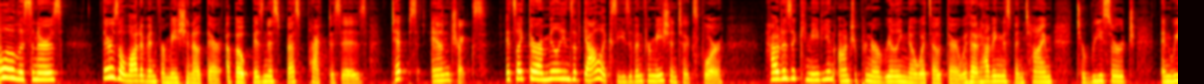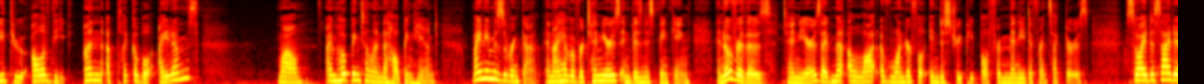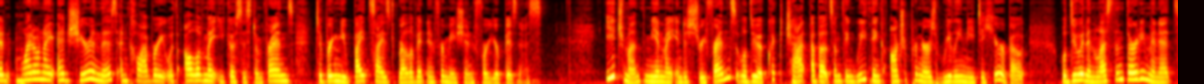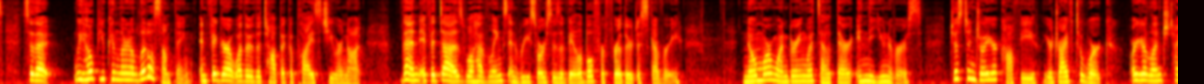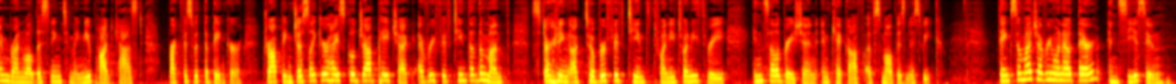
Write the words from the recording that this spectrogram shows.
Hello, listeners. There's a lot of information out there about business best practices, tips, and tricks. It's like there are millions of galaxies of information to explore. How does a Canadian entrepreneur really know what's out there without having to spend time to research and weed through all of the unapplicable items? Well, I'm hoping to lend a helping hand. My name is Zarinka, and I have over 10 years in business banking. And over those 10 years, I've met a lot of wonderful industry people from many different sectors. So I decided, why don't I edge Ed Sheeran this and collaborate with all of my ecosystem friends to bring you bite sized relevant information for your business. Each month, me and my industry friends will do a quick chat about something we think entrepreneurs really need to hear about. We'll do it in less than 30 minutes so that we hope you can learn a little something and figure out whether the topic applies to you or not. Then, if it does, we'll have links and resources available for further discovery. No more wondering what's out there in the universe. Just enjoy your coffee, your drive to work, or your lunchtime run while listening to my new podcast, Breakfast with the Banker, dropping just like your high school job paycheck every 15th of the month, starting October 15th, 2023, in celebration and kickoff of Small Business Week. Thanks so much, everyone out there, and see you soon.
